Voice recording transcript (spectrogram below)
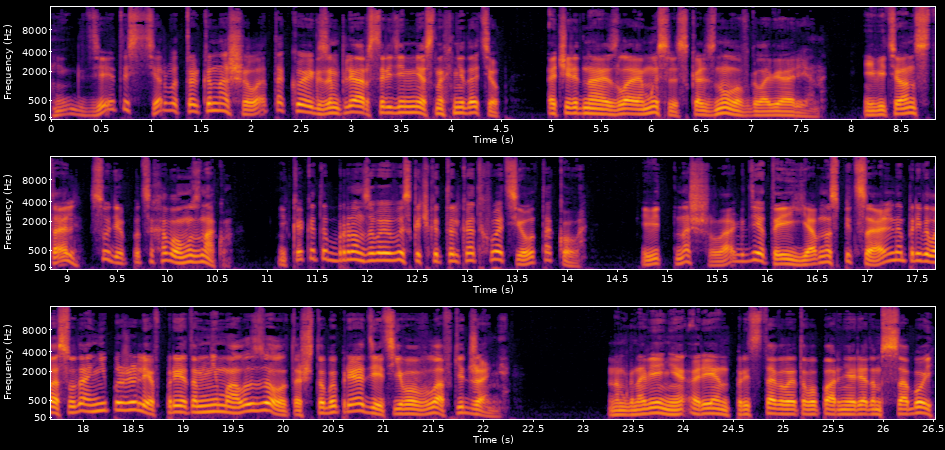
И где эта стерва только нашла такой экземпляр среди местных недотеп? Очередная злая мысль скользнула в голове арен. И ведь он сталь, судя по цеховому знаку. И как эта бронзовая выскочка только отхватила такого? Ведь нашла где-то и явно специально привела сюда, не пожалев при этом немало золота, чтобы приодеть его в лавке Джанни. На мгновение Ариен представил этого парня рядом с собой,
